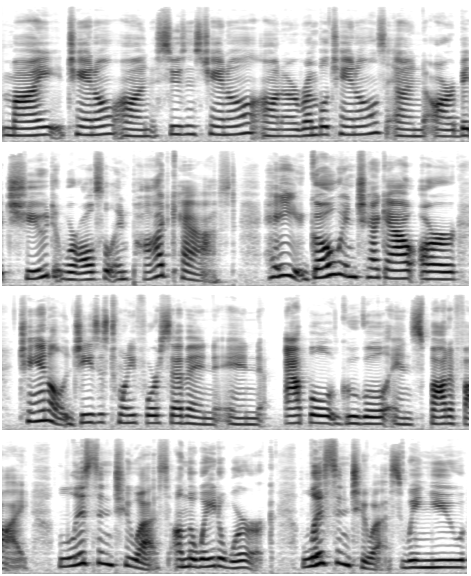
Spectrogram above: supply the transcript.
my channel, on Susan's channel, on our Rumble channels, and our BitChute. We're also in podcast. Hey, go and check out our channel, Jesus 24 7, in Apple, Google, and Spotify. Listen to us on the way to work. Listen to us when you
